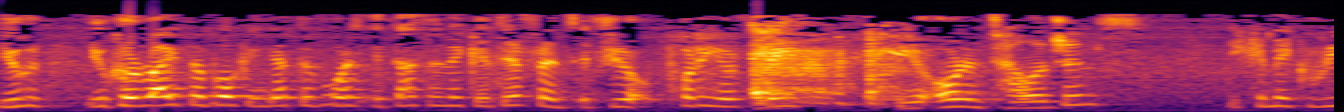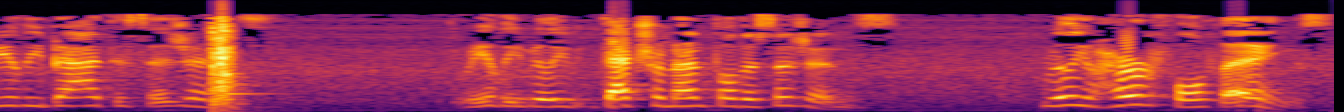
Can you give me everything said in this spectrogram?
You you could write the book and get divorced. It doesn't make a difference if you're putting your faith in your own intelligence. You can make really bad decisions, really really detrimental decisions, really hurtful things,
